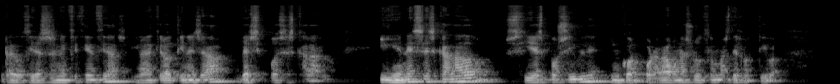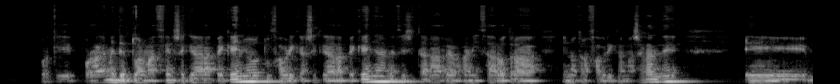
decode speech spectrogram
reducir esas ineficiencias y una vez que lo tienes ya, ver si puedes escalarlo. Y en ese escalado, si es posible, incorporar alguna solución más disruptiva. Porque probablemente tu almacén se quedará pequeño, tu fábrica se quedará pequeña, necesitarás reorganizar otra en otra fábrica más grande. Eh,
